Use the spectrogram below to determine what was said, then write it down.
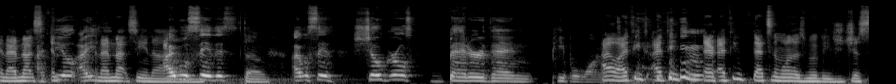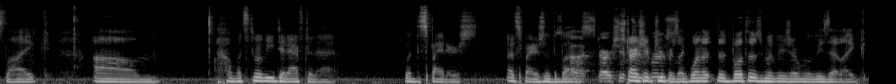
and I've not. I feel- I- and I've not seen. Um, I will say this. though. I will say Showgirls better than people want. Oh, to I think I think I think that's in one of those movies. Just like, um, oh, what's the movie he did after that with the spiders? Not spiders with the bugs. Uh, Starship Starship Troopers? Troopers. Like one of the, both of those movies are movies that like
